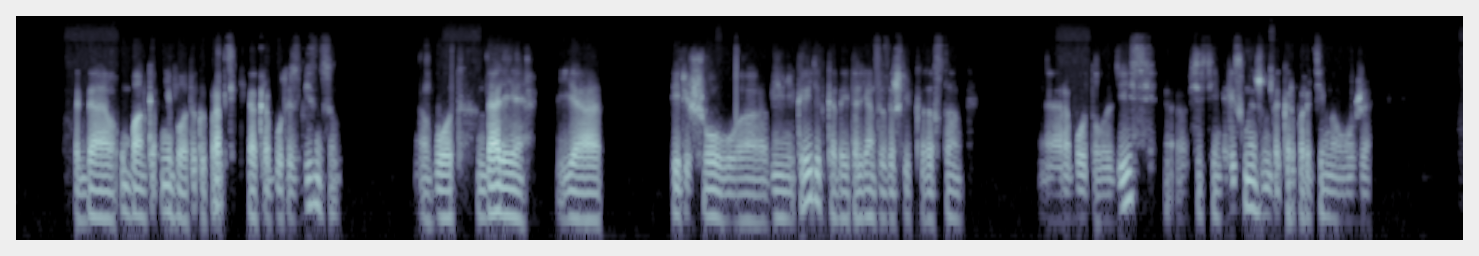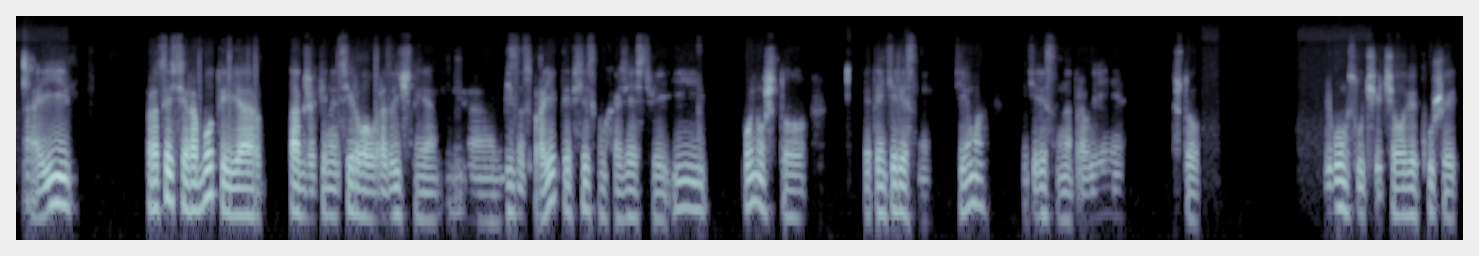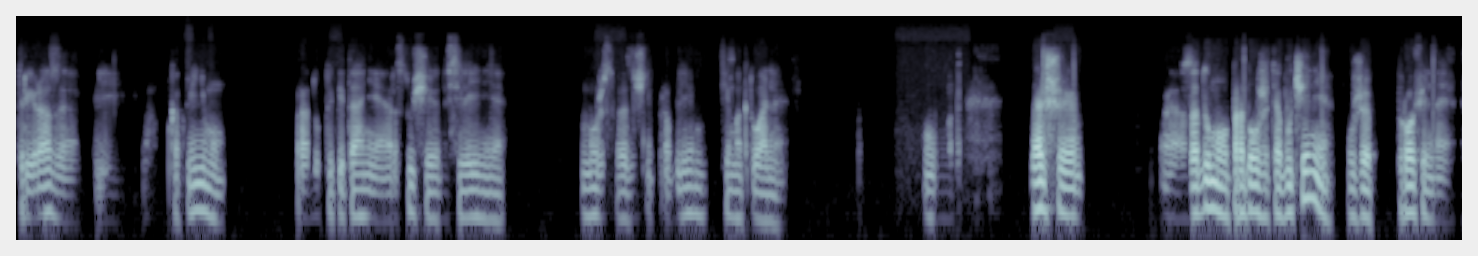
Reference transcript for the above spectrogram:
Тогда у банков не было такой практики, как работать с бизнесом. Вот. Далее я перешел э, в Unicredit, когда итальянцы зашли в Казахстан, э, работал здесь, э, в системе риск-менеджмента корпоративного уже. А, И в процессе работы я также финансировал различные э, бизнес-проекты в сельском хозяйстве и понял, что это интересная тема, интересное направление, что в любом случае человек кушает три раза и как минимум продукты питания, растущее население, множество различных проблем, тема актуальная. Вот. Дальше э, задумал продолжить обучение, уже профильное.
